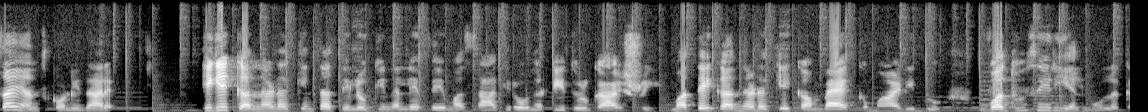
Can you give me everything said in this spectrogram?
ಸೈ ಅನ್ಸ್ಕೊಂಡಿದ್ದಾರೆ. ಹೀಗೆ ಕನ್ನಡಕ್ಕಿಂತ ತೆಲುಗಿನಲ್ಲೇ ಫೇಮಸ್ ಆಗಿರೋ ನಟಿ ದುರ್ಗಾಶ್ರೀ ಮತ್ತೆ ಕನ್ನಡಕ್ಕೆ ಕಂಬ್ಯಾಕ್ ಮಾಡಿದ್ದು ವಧು ಸೀರಿಯಲ್ ಮೂಲಕ.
